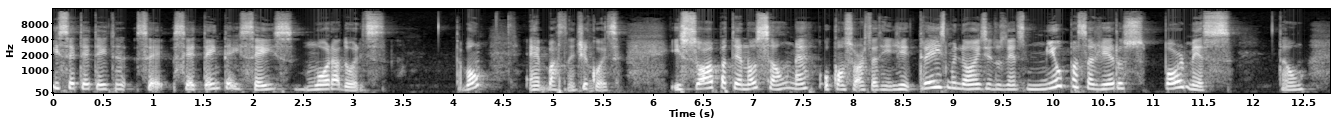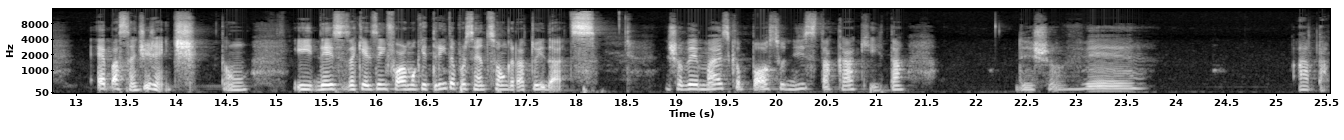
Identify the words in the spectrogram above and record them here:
e 76 moradores. Tá bom? É bastante coisa. E só para ter noção, né? O consórcio atende 3 milhões e 200 mil passageiros por mês. Então, é bastante gente. Então, e desses aqui eles informam que 30% são gratuidades. Deixa eu ver mais que eu posso destacar aqui, tá? Deixa eu ver. Ah, tá.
